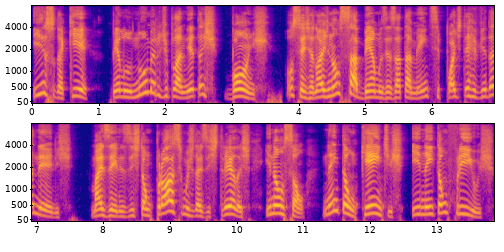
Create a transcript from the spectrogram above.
isso daqui pelo número de planetas bons, ou seja, nós não sabemos exatamente se pode ter vida neles, mas eles estão próximos das estrelas e não são nem tão quentes e nem tão frios.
